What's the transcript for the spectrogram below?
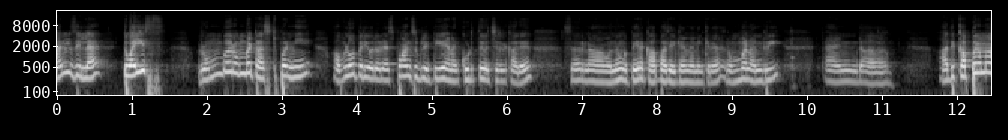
ஒன்ஸ் இல்லை ட்வைஸ் ரொம்ப ரொம்ப ட்ரஸ்ட் பண்ணி அவ்வளோ பெரிய ஒரு ரெஸ்பான்சிபிலிட்டியை எனக்கு கொடுத்து வச்சுருக்காரு. சார் நான் வந்து உங்கள் பேரை காப்பாற்றிருக்கேன்னு நினைக்கிறேன். ரொம்ப நன்றி. அண்ட் அதுக்கப்புறமா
